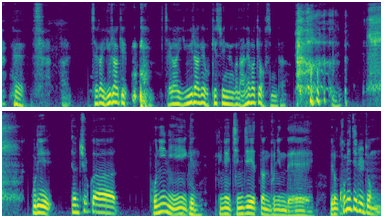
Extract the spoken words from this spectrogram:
네. 아, 제가 유일하게 제가 유일하게 웃길 수 있는 건 아내밖에 없습니다. 우리 연출가 본인이 네. 굉장히 진지했던 분인데 이런 코미디를 좀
